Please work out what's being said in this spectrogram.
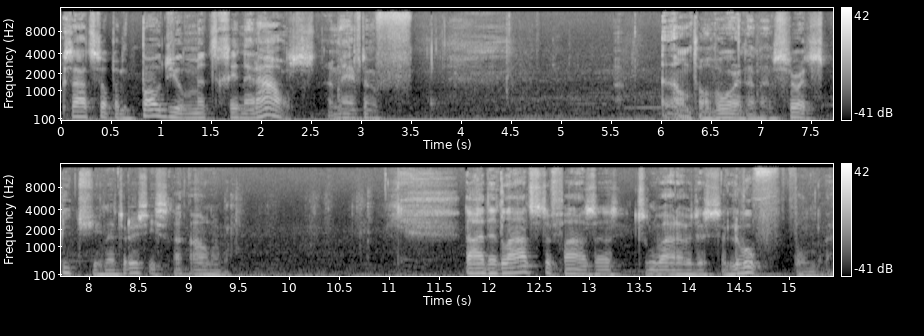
zat ze op een podium met generaals. En heeft een, een aantal woorden, een soort speech in het Russisch gehouden. Nou, in de laatste fase, toen waren we dus Lwów, vonden.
